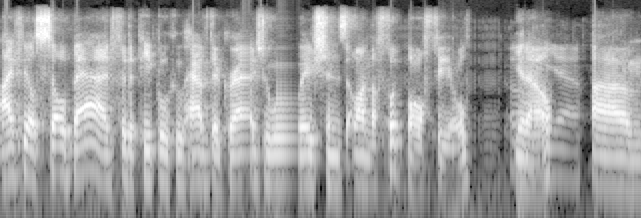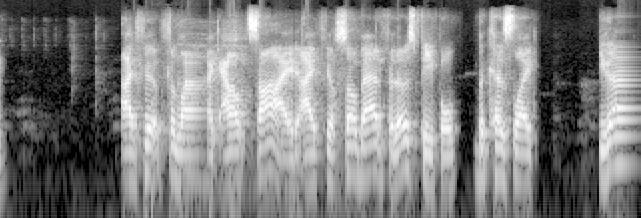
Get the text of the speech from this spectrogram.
I feel so bad for the people who have their graduations on the football field. Oh, You know? Yeah. Um, I feel for like outside, I feel so bad for those people because like you got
